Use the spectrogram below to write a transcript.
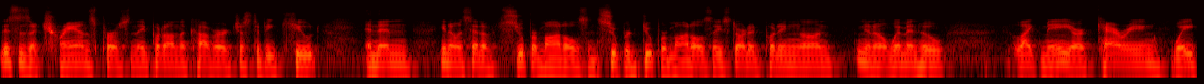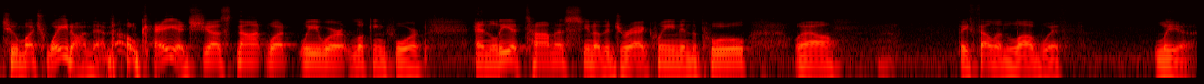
This is a trans person they put on the cover just to be cute. And then, you know, instead of supermodels and super duper models, they started putting on, you know, women who like me are carrying way too much weight on them. Okay, it's just not what we were looking for. And Lia Thomas, you know, the drag queen in the pool, well, they fell in love with Lia.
